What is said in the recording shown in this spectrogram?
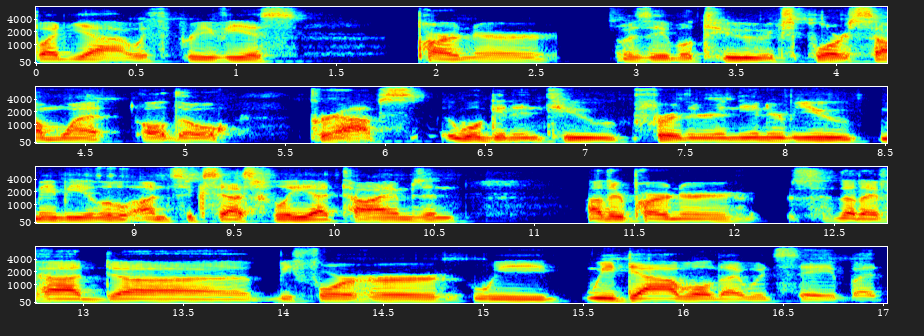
But yeah, with previous partner, was able to explore somewhat, although perhaps we'll get into further in the interview, maybe a little unsuccessfully at times. And other partners that I've had uh, before her, we we dabbled, I would say, but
